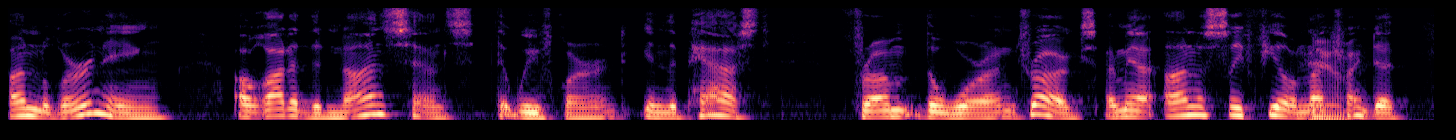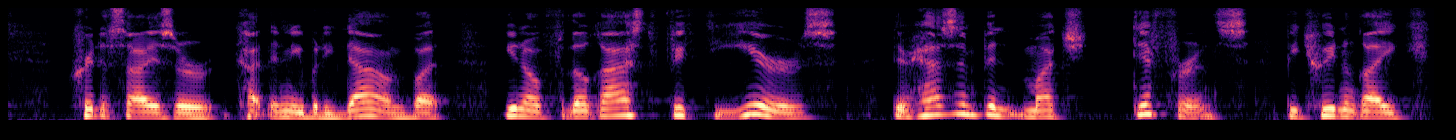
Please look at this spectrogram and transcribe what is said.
unlearning a lot of the nonsense that we've learned in the past from the war on drugs. I mean, I honestly feel I'm not yeah. trying to criticize or cut anybody down, but you know, for the last 50 years, there hasn't been much difference between like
